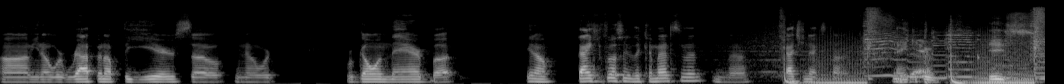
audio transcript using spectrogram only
Um, you know, we're wrapping up the year, so you know we're we're going there, but you know, thank you for listening to the commencement and uh, catch you next time. Thank you. Peace.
